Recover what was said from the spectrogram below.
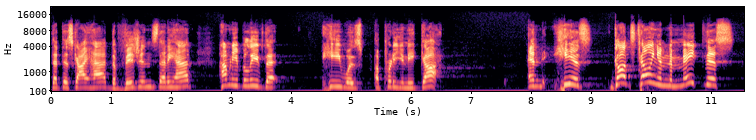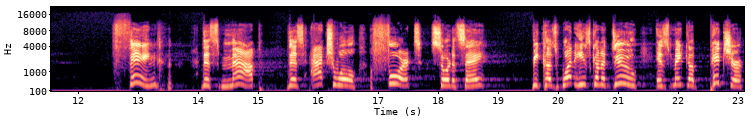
that this guy had, the visions that he had? How many believe that he was a pretty unique guy? And he is, God's telling him to make this thing, this map, this actual fort, sort of say, because what he's going to do is make a picture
